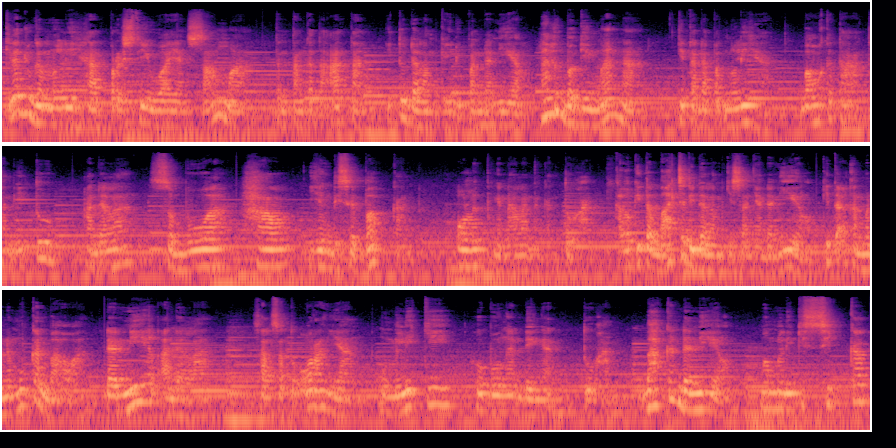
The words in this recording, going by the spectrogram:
Kita juga melihat peristiwa yang sama tentang ketaatan itu dalam kehidupan Daniel. Lalu bagaimana kita dapat melihat bahwa ketaatan itu adalah sebuah hal yang disebabkan oleh pengenalan akan Tuhan. Kalau kita baca di dalam kisahnya Daniel, kita akan menemukan bahwa Daniel adalah salah satu orang yang memiliki hubungan dengan Tuhan. Bahkan Daniel memiliki sikap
